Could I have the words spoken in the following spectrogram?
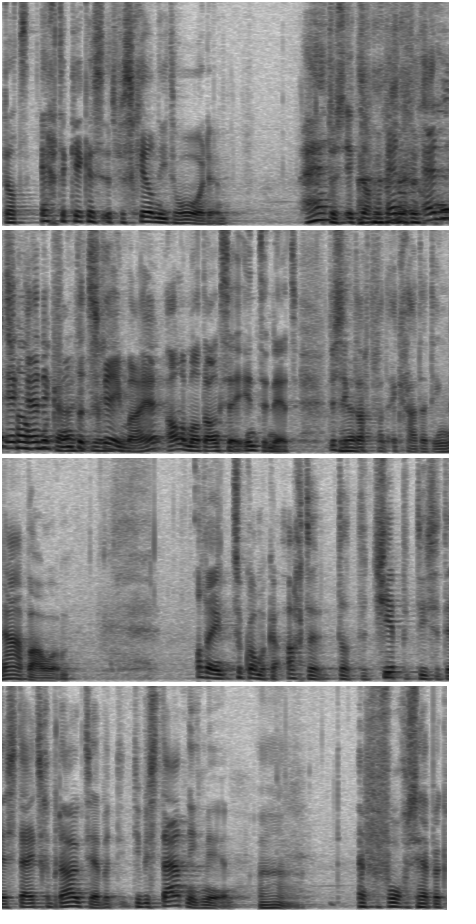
dat echte kikkers het verschil niet hoorden. Hè? Dus ik dacht, en, en, ik vond het schema, hè, allemaal dankzij internet. Dus Ja. ik dacht van, ik ga dat ding nabouwen. Alleen toen kwam ik erachter dat de chip die ze destijds gebruikt hebben, die, die bestaat niet meer. Ah. En vervolgens heb ik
